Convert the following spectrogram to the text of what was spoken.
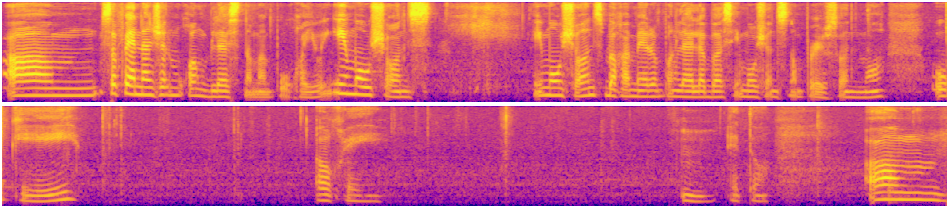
Um, sa financial mukhang blessed naman po kayo. Yung emotions, emotions, baka meron pang lalabas emotions ng person mo. Okay. Okay. Mm, ito. Um,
